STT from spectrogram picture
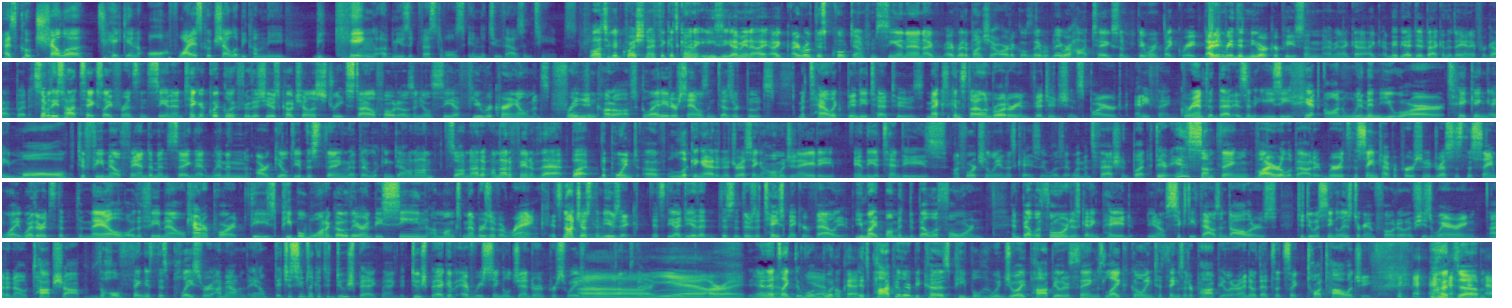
has Coachella taken off? Why has Coachella become the the king of music festivals in the 2000 teens? Well, that's a good question. I think it's kind of easy. I mean, I, I, I wrote this quote down from CNN. I, I read a bunch of articles. They were they were hot takes and they weren't like great. I didn't read the New Yorker piece, and I mean, I got I, maybe I did back in the day and I forgot. But some of these hot takes, like for instance, CNN. Take a quick look through this year's Coachella street style photos, and you'll see a few recurring elements: fringe and cutoffs, gladiator sandals and desert boots metallic bindi tattoos, Mexican style embroidery, and vintage inspired anything. Granted, that is an easy hit on women. You are taking a mall to female fandom and saying that women are guilty of this thing that they're looking down on. So I'm not a, I'm not a fan of that. But the point of looking at and addressing homogeneity and the attendees, unfortunately in this case, it was at Women's Fashion. But there is something viral about it where it's the same type of person who dresses the same way, whether it's the, the male or the female counterpart. These people want to go there and be seen amongst members of a rank. It's not just the music, it's the idea that this there's a tastemaker value. You might bump into Bella Thorne, and Bella Thorne is getting paid, you know, $60,000 to do a single Instagram photo if she's wearing, I don't know, Top Shop. The whole thing is this place where I mean, you know, it just seems like it's a douchebag magnet. Douchebag of every single gender and persuasion comes Uh, there. yeah, all right. And that's like the, what, yeah, what okay. it's popular because people who enjoy popular things like going to things that are popular. I know that's it's like tautology, but um,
